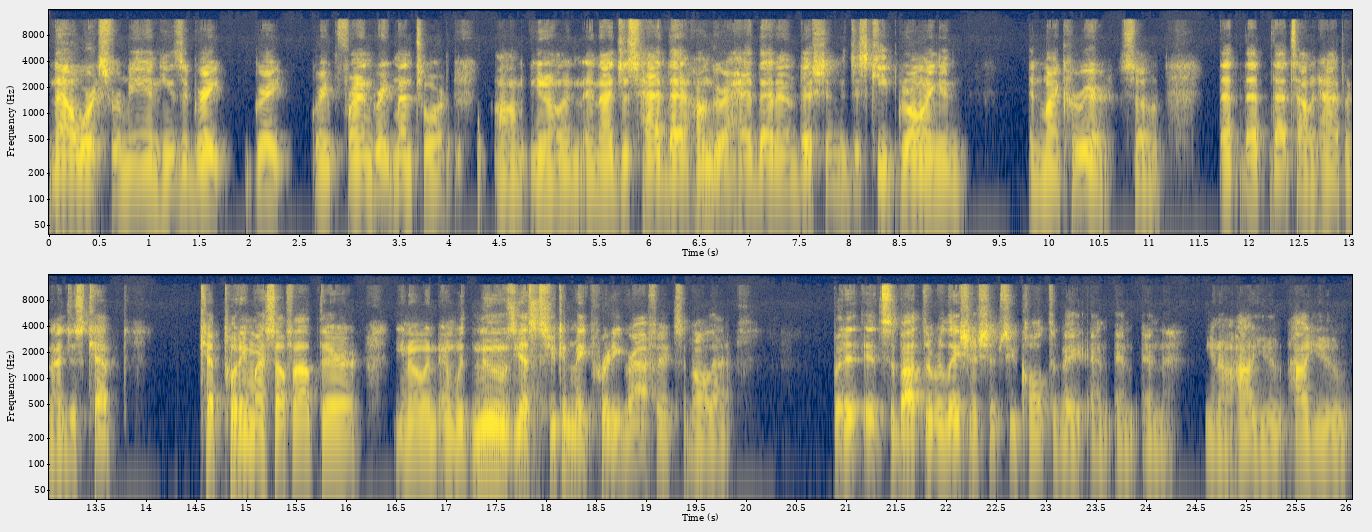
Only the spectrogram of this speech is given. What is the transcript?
now works for me, and he's a great, great, great friend, great mentor. Um, you know, and and I just had that hunger, I had that ambition to just keep growing in in my career. So that that that's how it happened. I just kept kept putting myself out there, you know, and, and with news, yes, you can make pretty graphics and all that, but it, it's about the relationships you cultivate and and and you know how you how you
